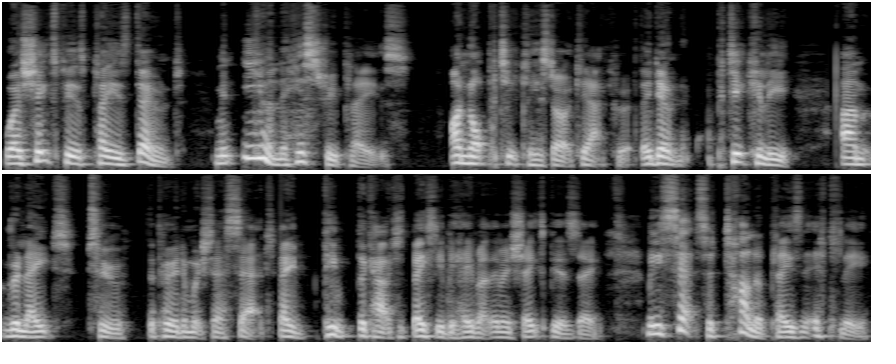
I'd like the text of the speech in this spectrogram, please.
Whereas Shakespeare's plays don't. I mean, even the history plays are not particularly historically accurate. They don't particularly um, relate to the period in which they're set. They, people, the characters basically behave like they're in Shakespeare's day. I mean, he sets a ton of plays in Italy,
